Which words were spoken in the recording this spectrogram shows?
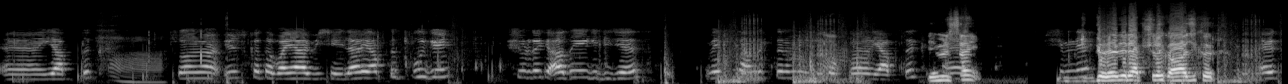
e, yaptık. Sonra üst kata bayağı bir şeyler yaptık. Bugün şuradaki adaya gideceğiz. Ve sandıklarımızı stoklar yaptık. Emir E, sen Şimdi görevleri yap şuradaki ağacı kır. evet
